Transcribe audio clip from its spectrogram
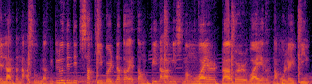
Yan lahat na nakasulat. Included dito sa keyboard na to, itong pinaka mismong wire, rubber wire na kulay pink.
